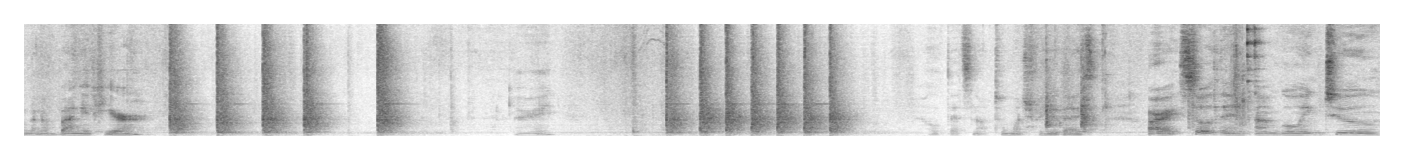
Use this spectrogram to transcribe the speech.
I'm gonna bang it here. Alright. Hope that's not too much for you guys. Alright, so then I'm going to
